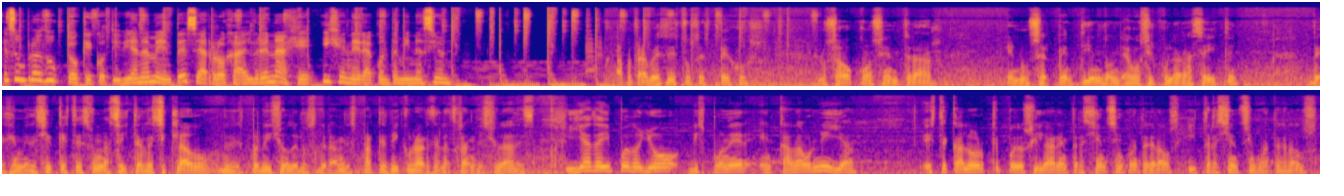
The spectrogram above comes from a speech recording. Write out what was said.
Es un producto que cotidianamente se arroja al drenaje y genera contaminación. A través de estos espejos los hago concentrar en un serpentín donde hago circular aceite Déjeme decir que este es un aceite reciclado de desperdicio de los grandes parques vehiculares de las grandes ciudades. Y ya de ahí puedo yo disponer en cada hornilla este calor que puede oscilar entre 150 grados y 350 grados,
